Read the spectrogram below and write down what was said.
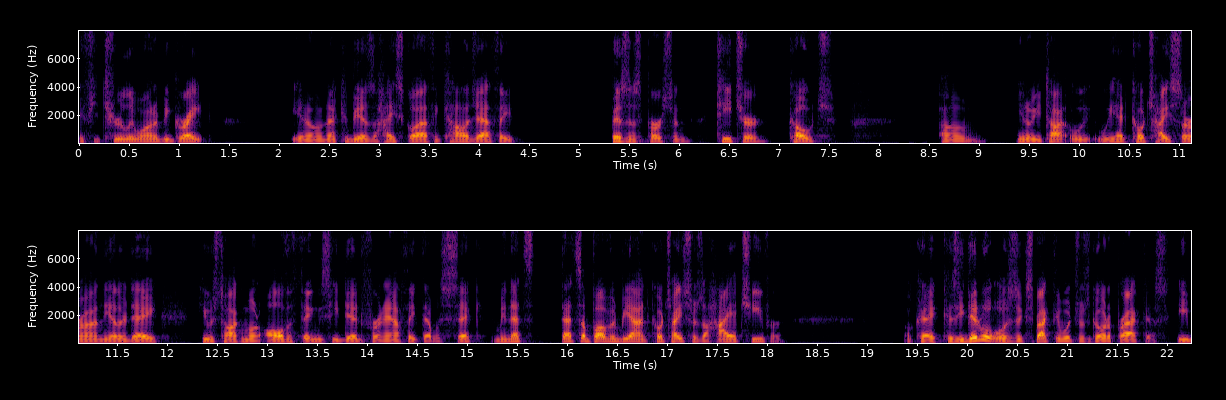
if you truly want to be great you know and that could be as a high school athlete college athlete business person teacher coach. Um you know you talk we, we had coach heisler on the other day. He was talking about all the things he did for an athlete that was sick. I mean that's that's above and beyond. Coach Heisler heisler's a high achiever Okay, because he did what was expected, which was go to practice. He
